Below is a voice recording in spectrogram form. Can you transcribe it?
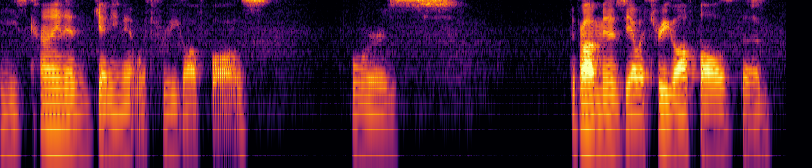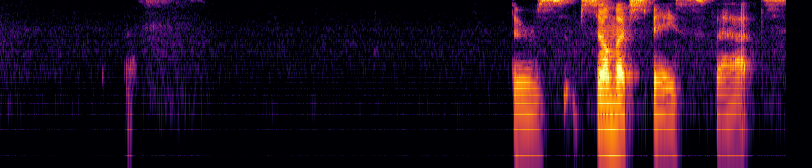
he's kind of getting it with three golf balls. Fours. The problem is, yeah, with three golf balls, the there's so much space that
